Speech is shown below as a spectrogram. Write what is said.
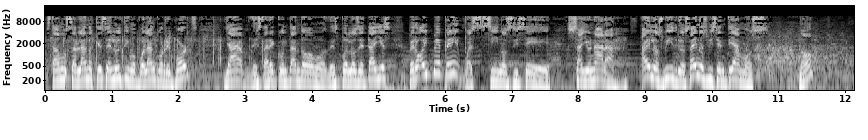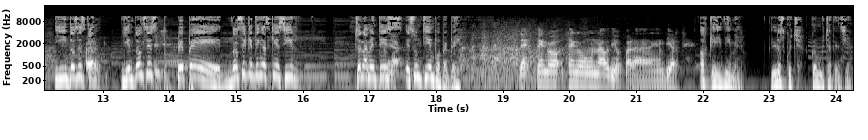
estamos hablando que es el último Polanco Report, ya estaré contando después los detalles, pero hoy Pepe, pues sí nos dice, sayonara, hay los vidrios, ahí nos vicenteamos, ¿no? Y entonces, y entonces, Pepe, no sé qué tengas que decir. Solamente es, es un tiempo, Pepe. Te, tengo, tengo un audio para enviarte. Ok, dímelo. Lo escucho con mucha atención.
